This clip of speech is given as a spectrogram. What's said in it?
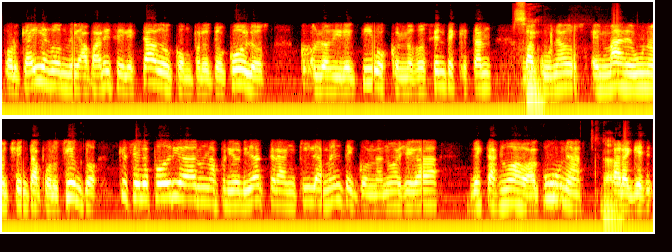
porque ahí es donde aparece el Estado con protocolos, con los directivos, con los docentes que están vacunados en más de un 80%, que se les podría dar una prioridad tranquilamente con la nueva llegada de estas nuevas vacunas para que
